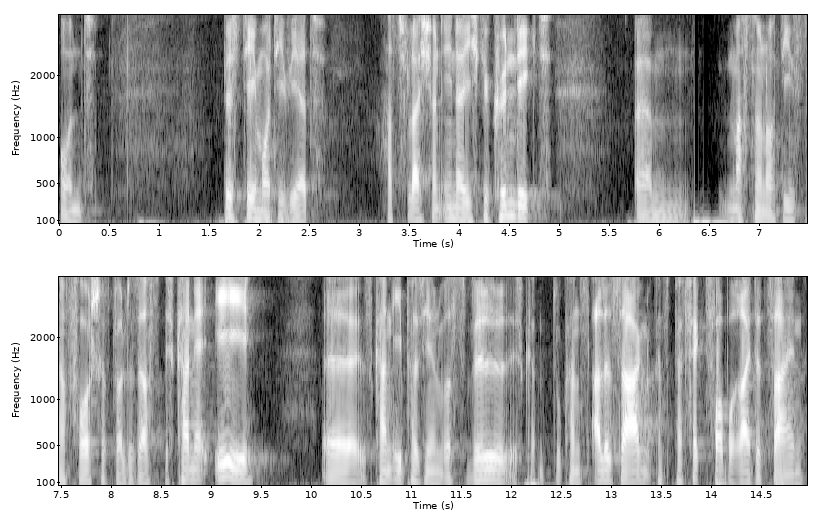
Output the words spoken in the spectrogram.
Und bist demotiviert, hast vielleicht schon innerlich gekündigt, ähm, machst nur noch Dienst nach Vorschrift, weil du sagst, es kann ja eh, äh, es kann eh passieren, was will, kann, du kannst alles sagen, du kannst perfekt vorbereitet sein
